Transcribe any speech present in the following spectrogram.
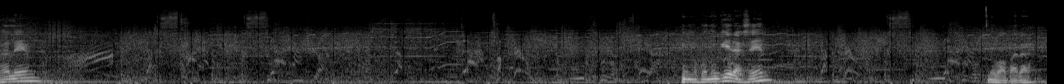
Vale. Bueno, cuando quieras, ¿eh? No va a parar.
